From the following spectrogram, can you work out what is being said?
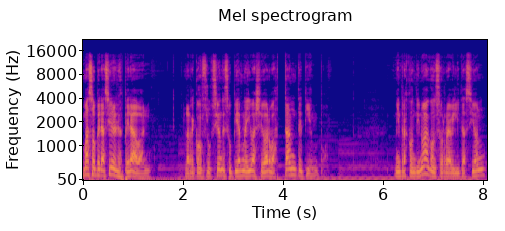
Más operaciones lo esperaban. La reconstrucción de su pierna iba a llevar bastante tiempo. Mientras continuaba con su rehabilitación,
